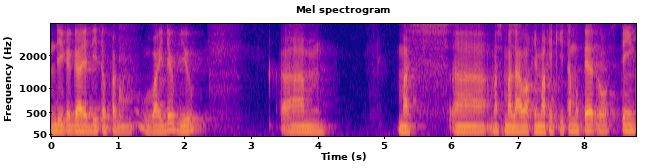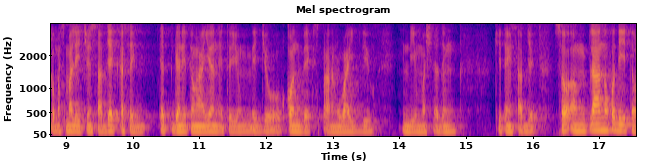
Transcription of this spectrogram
hindi kagaya dito pag wider view um, mas ah, mas malawak yung makikita mo pero tingin ko mas maliit yung subject kasi at ganito nga yun ito yung medyo convex parang wide view hindi mo masyadong kita yung subject so ang plano ko dito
